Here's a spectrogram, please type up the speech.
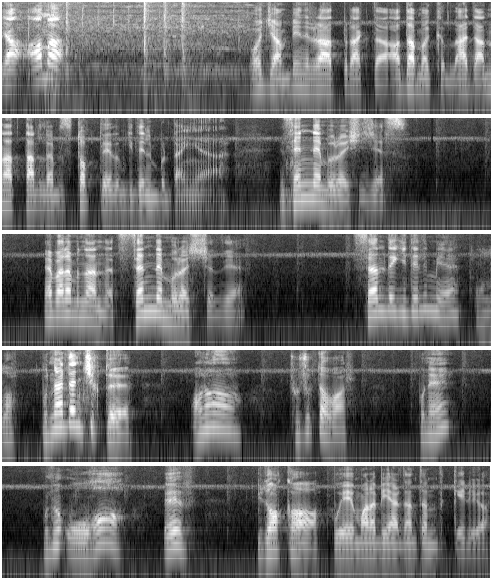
Ya ama... Hocam beni rahat bırak da adam akıllı. Hadi anahtarlarımızı toplayalım gidelim buradan ya. Seninle mi uğraşacağız? Ya bana bunu anlat. Seninle mi uğraşacağız ya? Sen de gidelim ya. Allah. Bu nereden çıktı? Ana. Çocuk da var. Bu ne? Bu ne? Oha. Ev. Bir dakika. Bu ev bana bir yerden tanıdık geliyor.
